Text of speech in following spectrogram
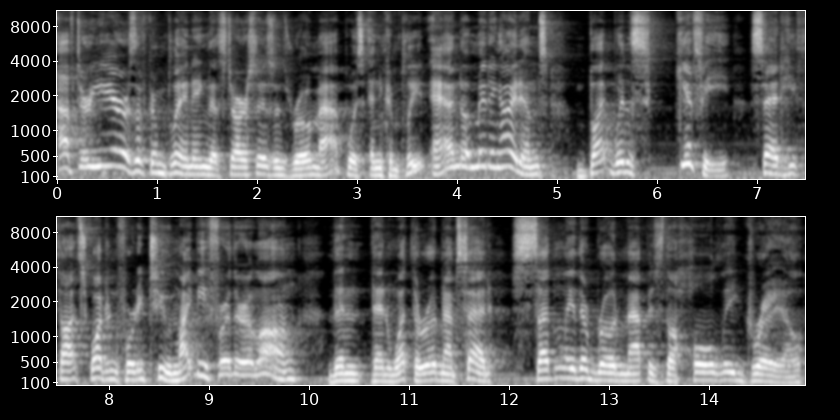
After years of complaining that Star Citizen's roadmap was incomplete and omitting items, but when Skiffy said he thought Squadron 42 might be further along than, than what the roadmap said, suddenly the roadmap is the holy grail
